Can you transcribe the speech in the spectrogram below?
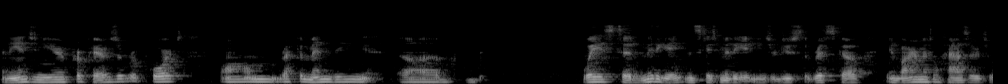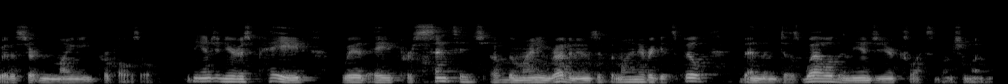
and the engineer prepares a report um, recommending uh, ways to mitigate, in this case mitigate means reduce the risk of environmental hazards with a certain mining proposal. The engineer is paid with a percentage of the mining revenues. If the mine ever gets built, then does well, then the engineer collects a bunch of money.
